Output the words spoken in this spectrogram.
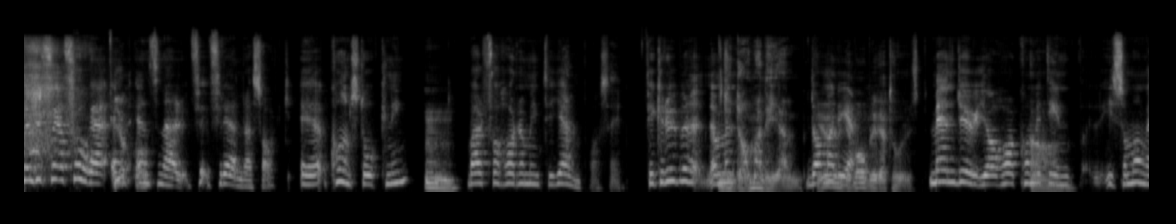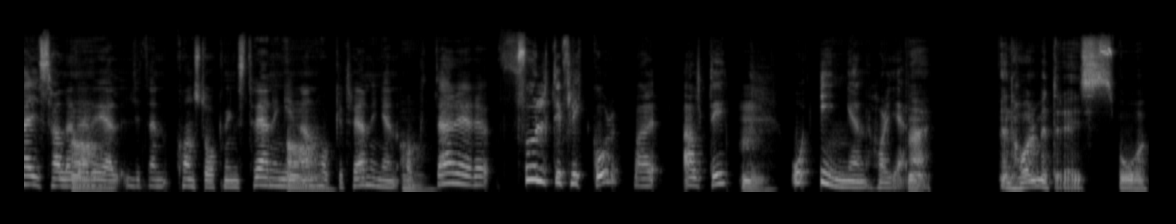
Men du, får jag fråga en, Ja. en sån här föräldrasak? Eh, konståkning, Mm. varför har de inte hjälm på sig? Fick Ruben... Ja, men, de hade hjälm. de hade hjälm. Det var obligatoriskt. men du, jag har kommit Ja. in i så många ishallar Ja. där det är en liten konståkningsträning innan Ja. hockeyträningen. Och där är det fullt i flickor, alltid. Mm. Och ingen har hjälm. Nej. Men har de inte det i små...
